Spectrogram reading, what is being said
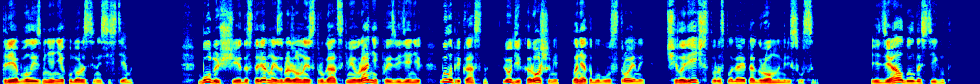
требовала изменения художественной системы. Будущее, достоверно изображенное Стругацкими в ранних произведениях, было прекрасно. Люди хорошими, планета благоустроенной, человечество располагает огромными ресурсами. Идеал был достигнут.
